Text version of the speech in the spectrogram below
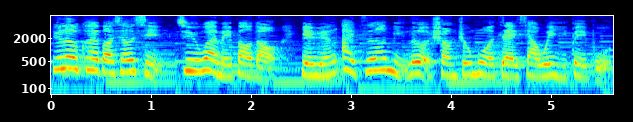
娱乐快报消息：据外媒报道，演员艾兹拉·米勒上周末在夏威夷被捕，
